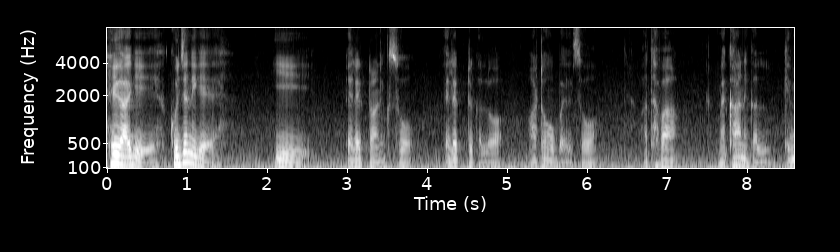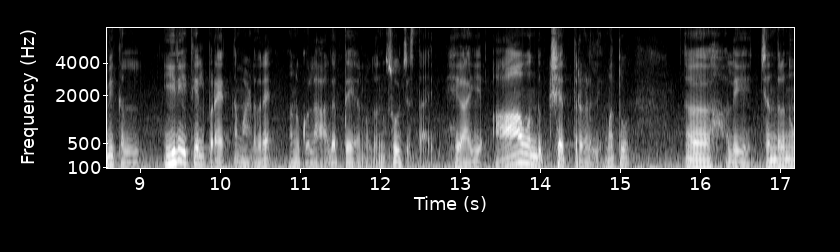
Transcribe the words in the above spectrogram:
ಹೀಗಾಗಿ ಕುಜನಿಗೆ ಈ ಎಲೆಕ್ಟ್ರಾನಿಕ್ಸು ಎಲೆಕ್ಟ್ರಿಕಲ್ಲು ಆಟೋಮೊಬೈಲ್ಸು ಅಥವಾ ಮೆಕ್ಯಾನಿಕಲ್, ಕೆಮಿಕಲ್ ಈ ರೀತಿಯಲ್ಲಿ ಪ್ರಯತ್ನ ಮಾಡಿದ್ರೆ ಅನುಕೂಲ ಆಗುತ್ತೆ ಅನ್ನೋದನ್ನು ಸೂಚಿಸ್ತಾ ಇದೆ. ಹೀಗಾಗಿ ಆ ಒಂದು ಕ್ಷೇತ್ರಗಳಲ್ಲಿ ಮತ್ತು ಅಲ್ಲಿ ಚಂದ್ರನು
